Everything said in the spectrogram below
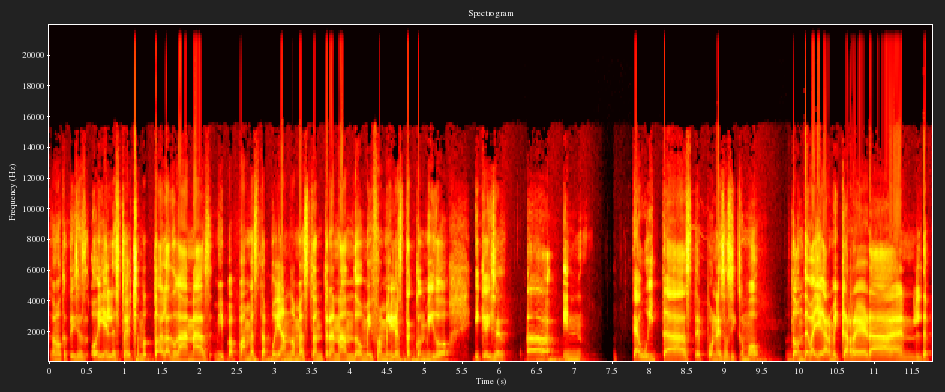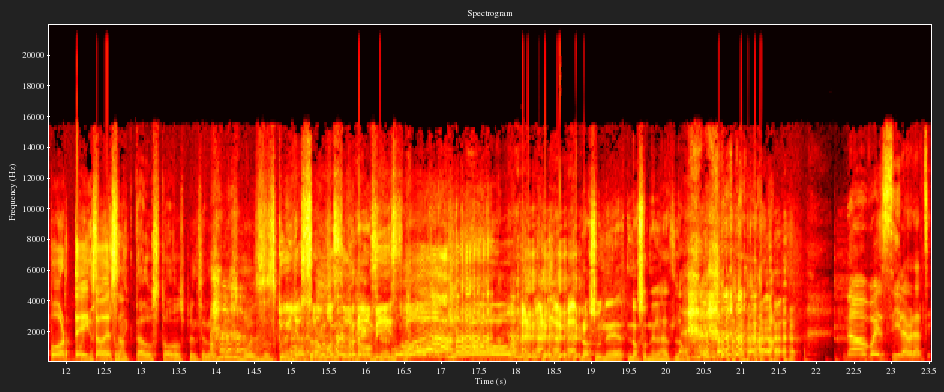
Como que te dices, oye, le estoy echando todas las ganas, mi papá me está apoyando, me está entrenando, mi familia está conmigo y que dices, ah, y te agüitas, te pones así como, ¿dónde va a llegar mi carrera en el deporte Oye, y todo estamos eso? conectados todos, pensé lo mismo. Eso es Tú y yo somos una uno mismo. Nos une, nos une las la- No, pues sí, la verdad sí.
